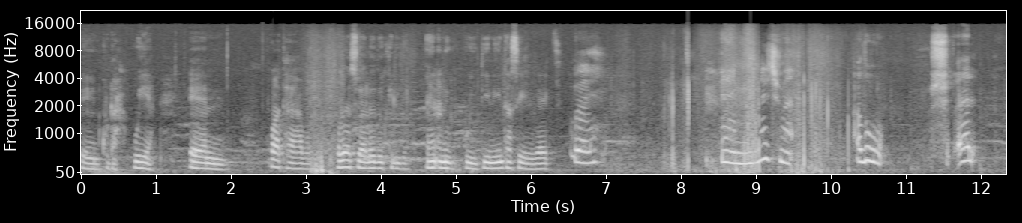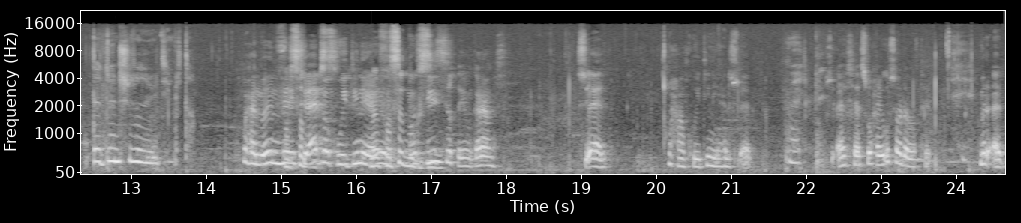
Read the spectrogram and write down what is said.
een, ku dhaca weyaan Een, waa tahay habo labada su'aaloodoo keliya aan anigu ku weydiinay intaas igaga najma adugu su'aal dadoon sidooda weydiin kartaa moodin Fursad su'aal baa ku weydiinaya qiimo garaamsa su'aal waxaan ku weydiinaya hal su'aal su'aashaas waxay u soo dhalatay mar aad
